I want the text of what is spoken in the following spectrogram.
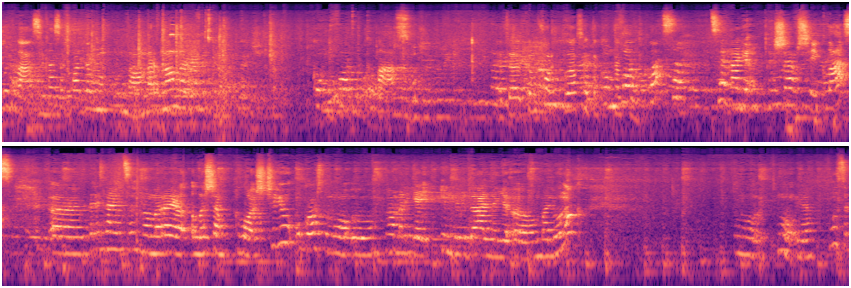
Будь ласка, заходимо у номер. Номер комфорт класу. Это комфорт класс, это Комфорт класу це найдешевший клас. Е, Відрізняються номери лише площею. У кожному е, номері є індивідуальний е, малюнок. Тому ну, є музик,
